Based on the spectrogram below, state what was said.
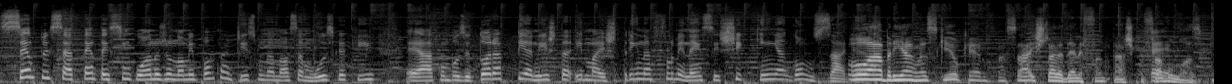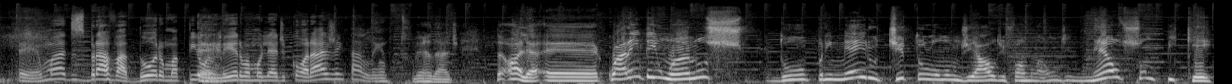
175 anos de um nome importantíssimo da nossa música, que é a compositora, pianista e maestrina fluminense Chiquinha Gonzaga. Ou abre elas que eu quero passar. A história dela é fantástica, é fabulosa. É, uma desbravadora, uma pioneira, é. uma mulher de coragem e talento. Verdade. Olha, é, 41 anos do primeiro título mundial de Fórmula 1 de Nelson Piquet.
